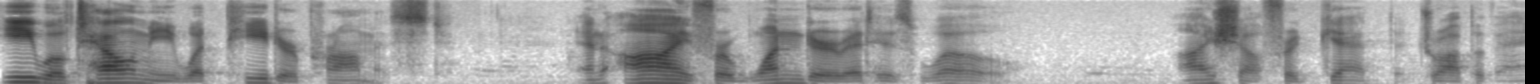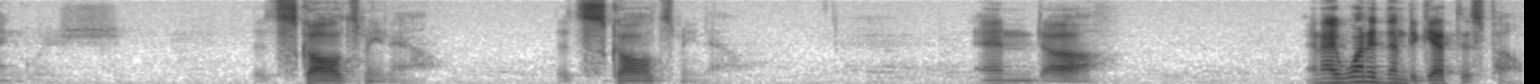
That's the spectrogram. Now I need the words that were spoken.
He will tell me what Peter promised, and I, for wonder at his woe, I shall forget the drop of anguish that scalds me now, that scalds me now. And, uh, and I wanted them to get this poem.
